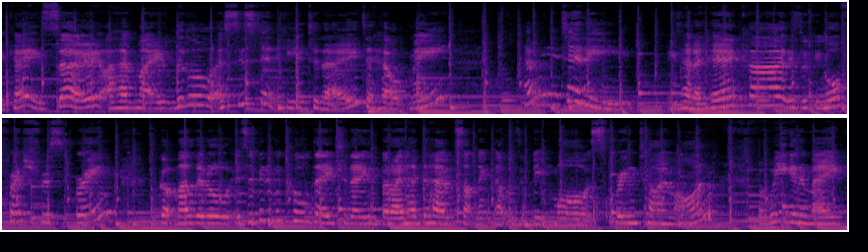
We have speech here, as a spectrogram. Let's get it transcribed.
Okay, so I have my little assistant here today to help me. Haven't you, Teddy? He's had a haircut, he's looking all fresh for spring. I've got my little, it's a bit of a cool day today, but I had to have something that was a bit more springtime on. But we're gonna make,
